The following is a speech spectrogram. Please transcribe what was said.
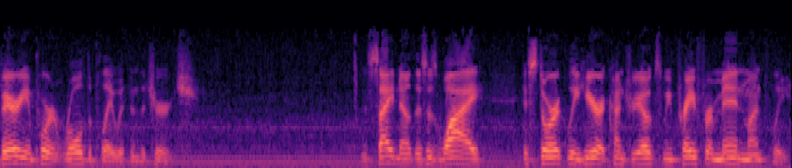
very important role to play within the church. A side note, this is why historically here at Country Oaks we pray for men monthly.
